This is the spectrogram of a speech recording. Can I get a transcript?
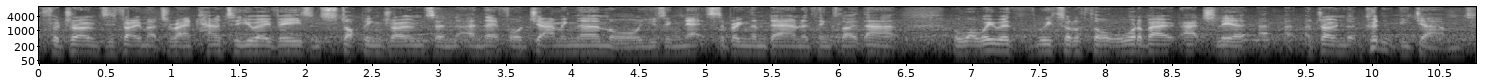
for drones is very much around counter UAVs and stopping drones and, and therefore jamming them or using nets to bring them down and things like that. But what we were, we sort of thought, well, what about actually a, a, a drone that couldn't be jammed?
